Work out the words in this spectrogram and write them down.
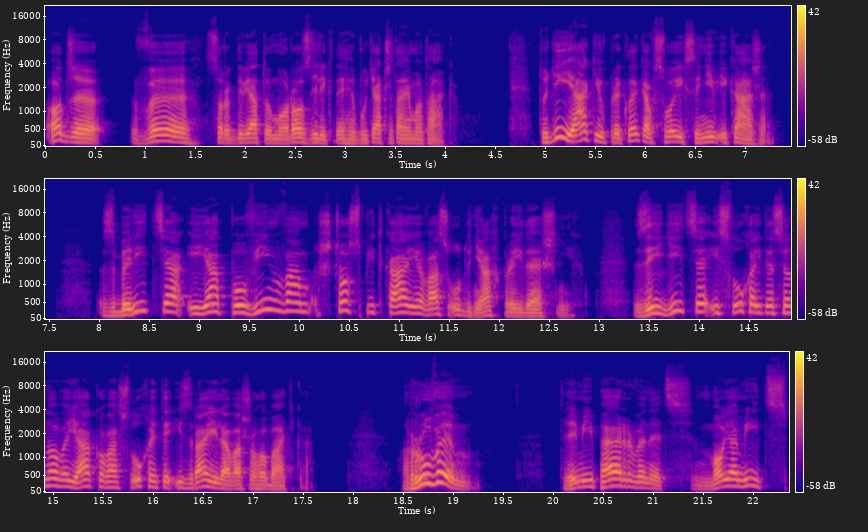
Отже, в 49 му розділі книги буття читаємо так. Тоді Яків прикликав своїх синів і каже: Зберіться, і я повім вам, що спіткає вас у днях прийдешніх. Зійдіться і слухайте синове Якова, слухайте Ізраїля, вашого батька. Рувим, ти мій первенець, моя міць,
